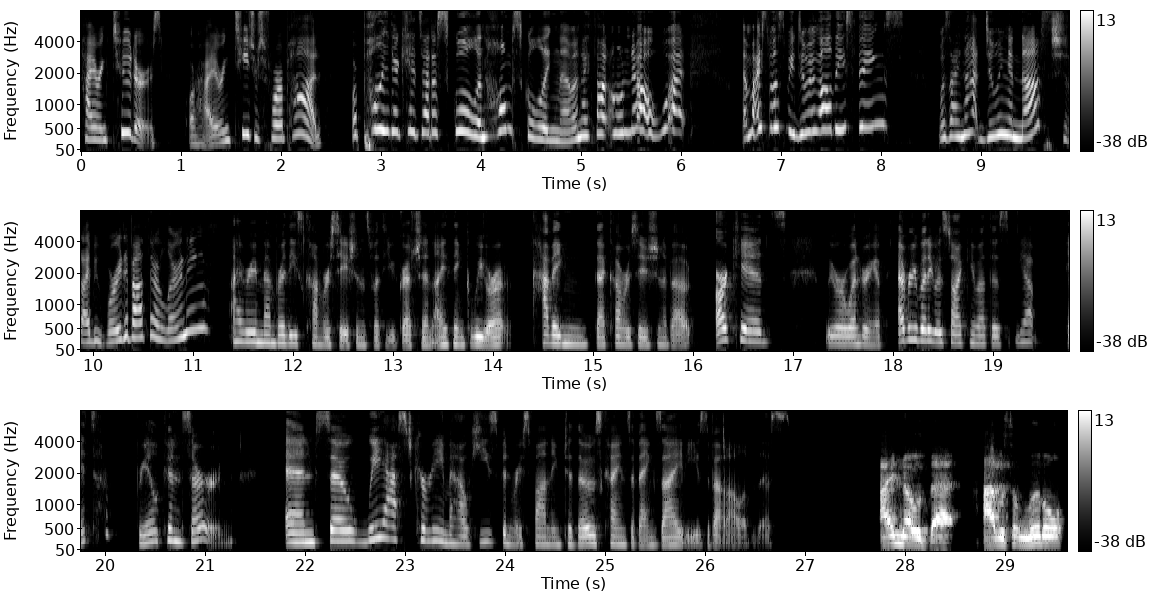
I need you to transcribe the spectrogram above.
hiring tutors or hiring teachers for a pod or pulling their kids out of school and homeschooling them. And I thought, oh no, what? Am I supposed to be doing all these things? Was I not doing enough? Should I be worried about their learning? I remember these conversations with you, Gretchen. I think we were having that conversation about our kids. We were wondering if everybody was talking about this. Yep. It's a real concern. And so we asked Kareem how he's been responding to those kinds of anxieties about all of this. I know that I was a little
